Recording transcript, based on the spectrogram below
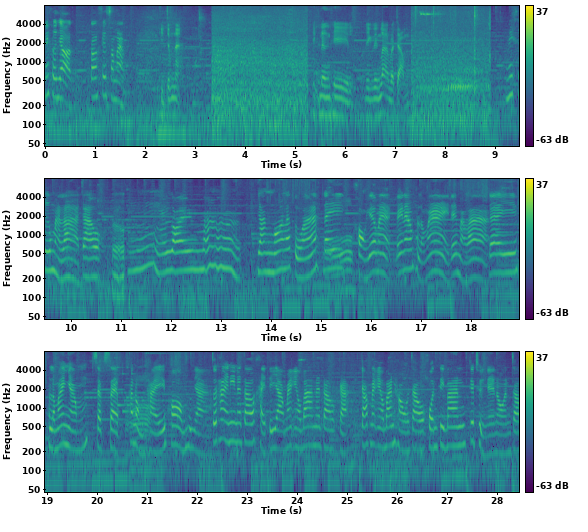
นี่คือหยอดต้องขึ้นสมัครกินจำหน่ะ อีกหนึ่งที่อีกหนึ่งร้านประจนี่คือหม่าล่าเจ้าำเออ อืมอร่อยมาก ยังมอละตัว ได้โอ้ ของเยอะมาก ได้น้ำผลไม้ ได้หม่าล่า ได้ผลไม้ยำแซ่บๆ ขนมไทยพร้อมทุกอย่าง เจ้าไทยนี่นะเจ้าไข่ตียางแม่แอลบ้านนะเจ้ากะกับแม่แอลบ้านเฮาเจ้าคนตีบ้านก็ถึงแน่นอนเจ้า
